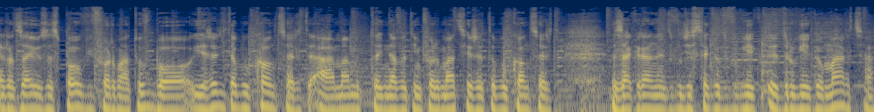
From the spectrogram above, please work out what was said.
y, rodzaju zespołów i formatów, bo jeżeli to był koncert, a mamy tutaj nawet informację, że to był koncert zagrany 22 marca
